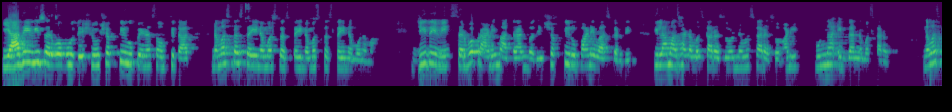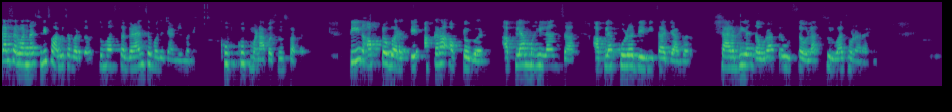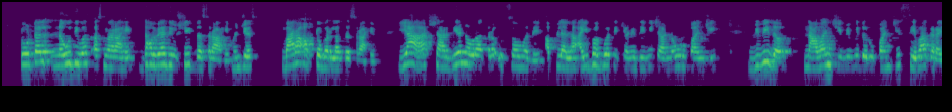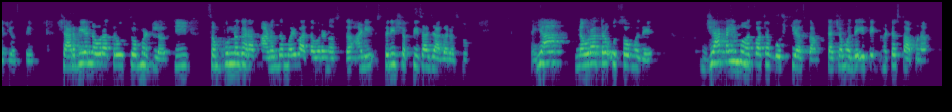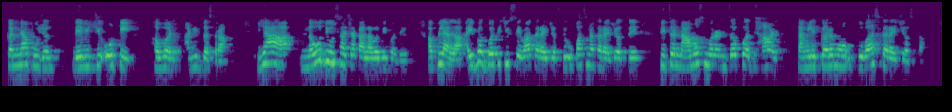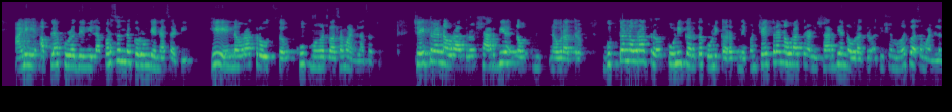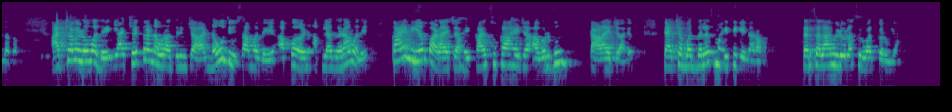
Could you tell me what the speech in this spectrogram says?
या देवी सर्व भूते शिवशक्ती रूपेण संस्थितात. नमस्तस्तई नमस्तस्तई नमस्तस्तई नमो नमः. जी देवी सर्व प्राणी मात्रांमध्ये शक्ती रूपाने वास करते. तिला माझा नमस्कार असो नमस्कार असो आणि पुन्हा एकदा नमस्कार असो. नमस्कार सर्वांना श्री स्वामी समर्थ तुम्हा सगळ्यांचं माझ्या चॅनलमध्ये खूप खूप मनापासून स्वागत. तीन ऑक्टोबर ते अकरा ऑक्टोबर आपल्या महिलांचा आपल्या कुळदेवीचा जागर. शारदीय नवरात्र उत्सवला सुरुवात होणार आहे. टोटल नऊ दिवस असणार आहे. दहाव्या दिवशी दसरा आहे. म्हणजेच बारा ऑक्टोबरला दसरा आहे. या शारदीय नवरात्र उत्सवमध्ये आपल्याला आई भगवतीची आणि देवीच्या नऊ रूपांची विविध नावांची विविध रूपांची सेवा करायची असते. शारदीय नवरात्र उत्सव म्हटलं की संपूर्ण घरात आनंदमय वातावरण असतं आणि स्त्री शक्तीचा जागर असतो. ह्या नवरात्र उत्सवमध्ये ज्या काही महत्त्वाच्या गोष्टी असतात त्याच्यामध्ये येते घटस्थापना कन्यापूजन देवीची ओटी हवन आणि दसरा. ह्या नऊ दिवसाच्या कालावधीमध्ये आपल्याला आई भगवतीची सेवा करायची असते उपासना करायची असते. तिचं नामस्मरण जप ध्यान चांगले कर्म उपवास करायचे असतात. आणि आपल्या कुळदेवीला प्रसन्न करून घेण्यासाठी हे नवरात्र उत्सव खूप महत्त्वाचा मानला जातो. चैत्र नवरात्र शारदीय नव नवरात्र गुप्त नवरात्र कोणी करतं कोणी करत नाही. पण चैत्र नवरात्र आणि शारदीय नवरात्र अतिशय महत्वाचं मानलं जातं. आजच्या व्हिडिओमध्ये या चैत्र नवरात्रीच्या नऊ दिवसामध्ये आपण आपल्या घरामध्ये काय नियम पाळायचे आहे काय चुका आहे ज्या आवर्जून टाळायच्या आहेत त्याच्याबद्दलच माहिती घेणार आहोत. तर चला व्हिडिओला सुरुवात करूया.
